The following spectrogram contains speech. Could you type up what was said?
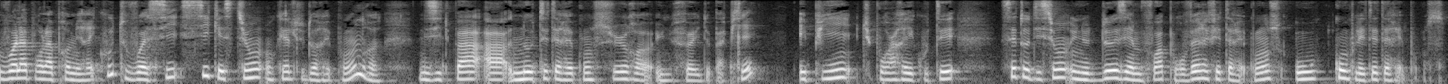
Voilà pour la première écoute. Voici six questions auxquelles tu dois répondre. N'hésite pas à noter tes réponses sur euh, une feuille de papier. Et puis, tu pourras réécouter cette audition une deuxième fois pour vérifier tes réponses ou compléter tes réponses.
